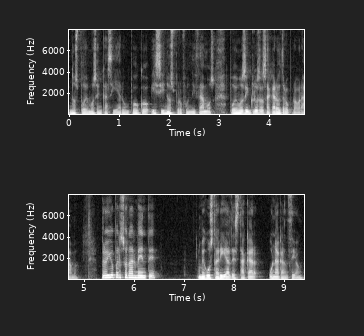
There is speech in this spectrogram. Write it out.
nos podemos encasillar un poco y si nos profundizamos podemos incluso sacar otro programa. Pero yo personalmente me gustaría destacar una canción.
